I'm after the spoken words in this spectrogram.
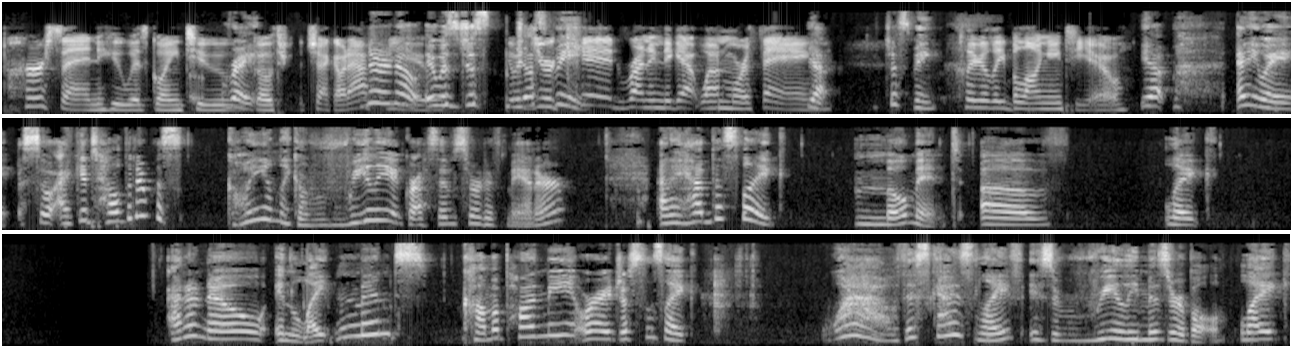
person who was going to uh, Right. go through the checkout after No, no, no. you. It was just, It was just your me. kid running to get one more thing. Yeah, just me. Clearly belonging to you. Yep. Anyway, so I could tell that it was going in like a really aggressive sort of manner. And I had this like moment of like I don't know, enlightenment come upon me or I just was like wow, this guy's life is really miserable. Like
